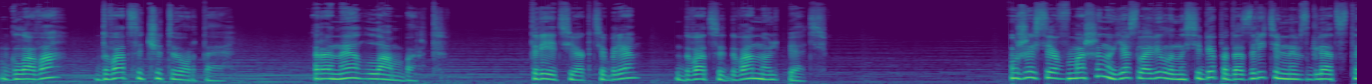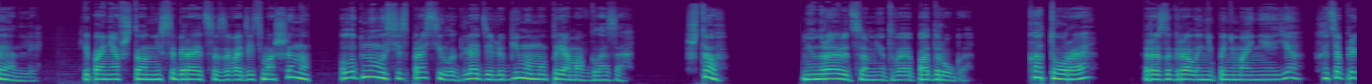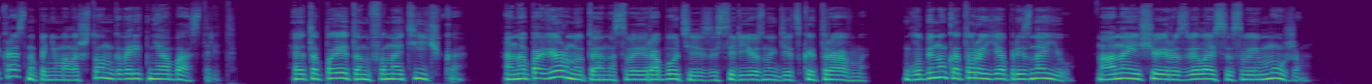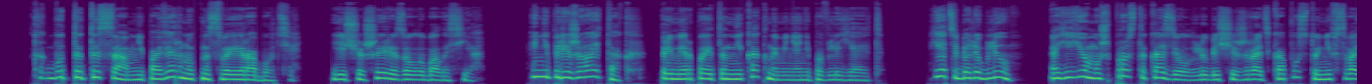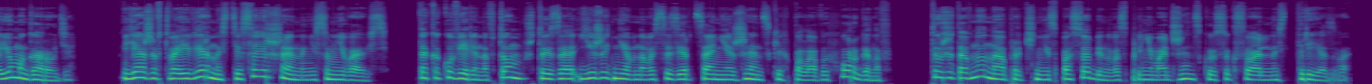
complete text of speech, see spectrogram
Глава 24. Рене Ламберт. 3 октября, 22.05. Уже сев в машину, я словила на себе подозрительный взгляд Стэнли и, поняв, что он не собирается заводить машину, улыбнулась и спросила, глядя любимому прямо в глаза. «Что?» «Не нравится мне твоя подруга». «Которая?» Разыграла непонимание я, хотя прекрасно понимала, что он говорит не об Астрид. Это Пейтон фанатичка. Она повернутая на своей работе из-за серьезной детской травмы, глубину которой я признаю, но она еще и развелась со своим мужем. Как будто ты сам не повернут на своей работе. Еще шире заулыбалась я. И не переживай так. Пример Пейтон никак на меня не повлияет. Я тебя люблю, а ее муж просто козел, любящий жрать капусту не в своем огороде. Я же в твоей верности совершенно не сомневаюсь так как уверена в том, что из-за ежедневного созерцания женских половых органов ты уже давно напрочь не способен воспринимать женскую сексуальность трезво.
